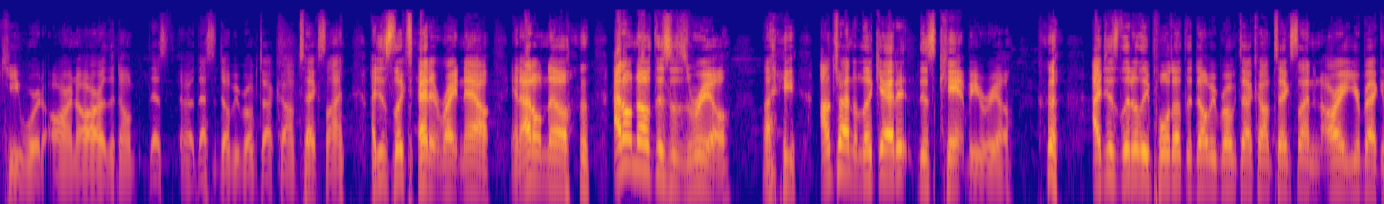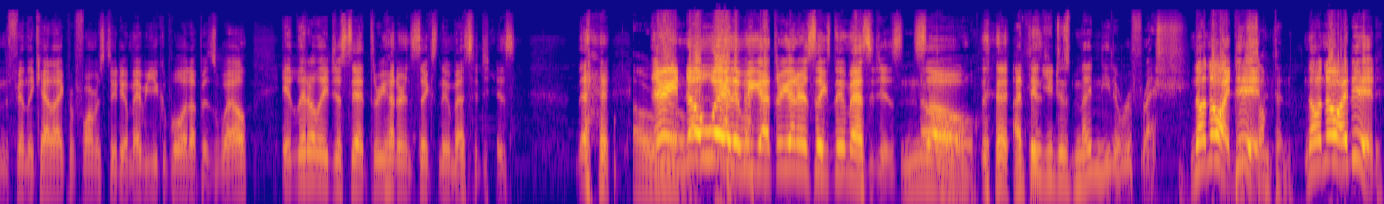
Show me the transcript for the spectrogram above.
keyword R and R. The don't that's uh, that's the don'tbebroke.com text line. I just looked at it right now, and I don't know, I don't know if this is real. Like I'm trying to look at it. This can't be real. I just literally pulled up the don'tbebroke.com text line, and Ari, you're back in the Findlay Cadillac Performance Studio. Maybe you could pull it up as well. It literally just said 306 new messages. Oh, there ain't no. no way that we got 306 new messages. No, So, I think you just might need a refresh. no, no, I did something. No, no, I did,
